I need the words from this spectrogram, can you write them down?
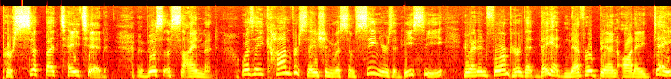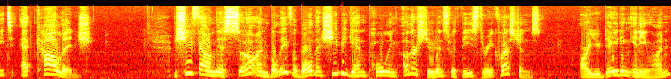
precipitated this assignment was a conversation with some seniors at BC who had informed her that they had never been on a date at college. She found this so unbelievable that she began polling other students with these three questions Are you dating anyone?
